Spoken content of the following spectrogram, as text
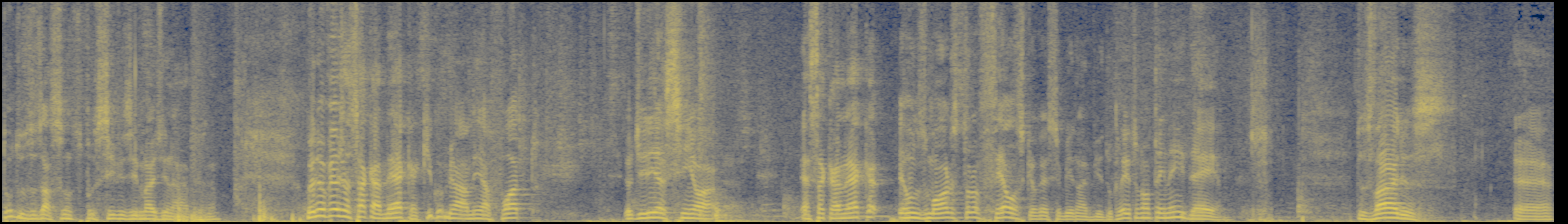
todos os assuntos possíveis e imagináveis. Né? Quando eu vejo essa caneca aqui com a minha, a minha foto, eu diria assim, ó. Essa caneca é um dos maiores troféus que eu recebi na vida. O Cleiton não tem nem ideia. Dos vários é,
